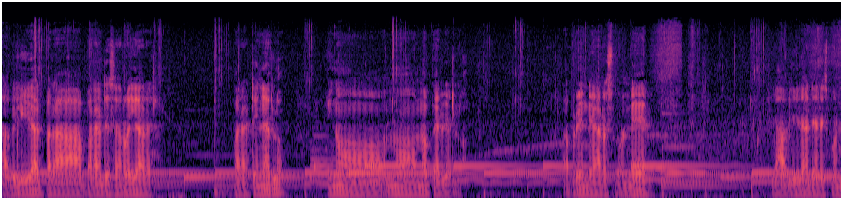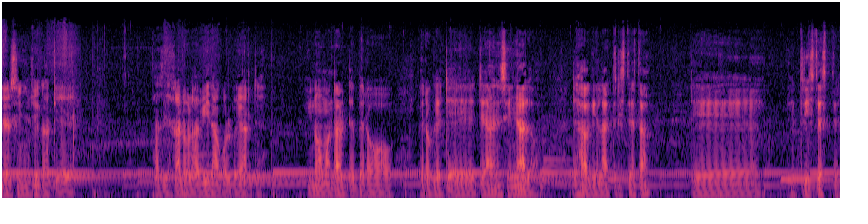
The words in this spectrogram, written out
habilidad para, para desarrollar, para tenerlo y no, no, no perderlo. Aprende a responder. La habilidad de responder significa que has dejado la vida golpearte y no matarte, pero, pero que te, te ha enseñado. Deja que la tristeza te, te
